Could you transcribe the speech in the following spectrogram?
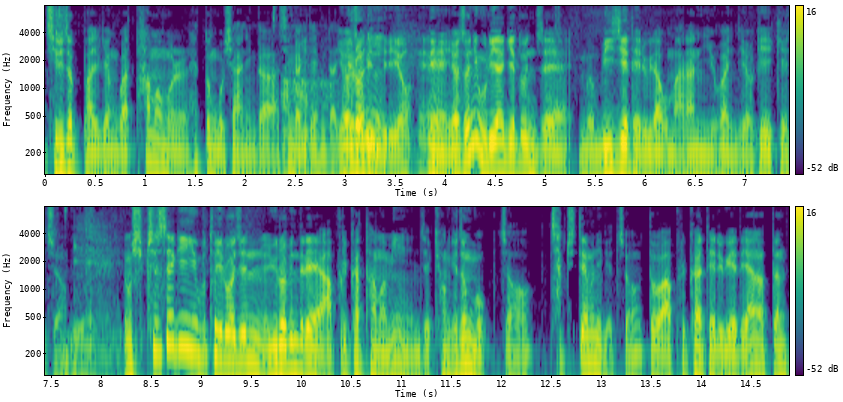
지리적 발견과 탐험을 했던 곳이 아닌가 생각이 아, 됩니다. 여전히, 유럽인들이요? 예. 네, 여전히 우리에게도 이제 뭐 미지의 대륙이라고 말하는 이유가 이제 여기에 있겠죠. 예. 그럼 17세기 이후부터 이루어진 유럽인들의 아프리카 탐험이 이제 경제적 목적, 착취 때문이겠죠. 또 아프리카 대륙에 대한 어떤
